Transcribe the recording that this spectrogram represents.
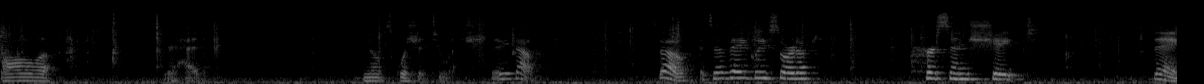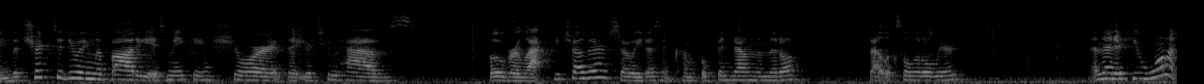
ball up your head. And don't squish it too much. There you go. So it's a vaguely sort of person-shaped thing. The trick to doing the body is making sure that your two halves overlap each other so he doesn't come open down the middle. That looks a little weird. And then if you want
